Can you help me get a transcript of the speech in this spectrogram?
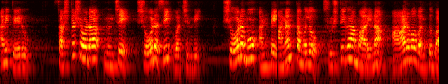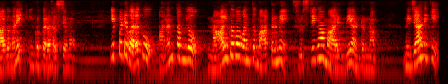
అని పేరు. షోడ నుంచే షోడసి వచ్చింది. షోడము అంటే అనంతములో సృష్టిగా మారిన ఆరవ వంతు భాగమని ఇంకొక రహస్యము. ఇప్పటి వరకు అనంతంలో నాల్గవ వంతు మాత్రమే సృష్టిగా మారింది అంటున్నాం. నిజానికి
